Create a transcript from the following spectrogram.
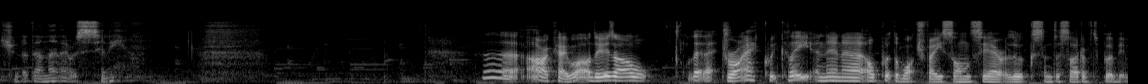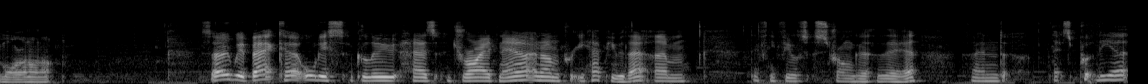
Shouldn't have done that, that was silly. Uh, okay, what I'll do is I'll let that dry quickly and then uh, I'll put the watch face on, see how it looks and decide if to put a bit more on or not. So we're back, uh, all this glue has dried now and I'm pretty happy with that. Um, definitely feels stronger there. And let's put the, uh,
